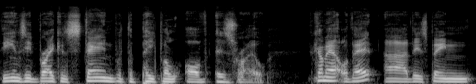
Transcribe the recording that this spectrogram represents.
The NZ Breakers stand with the people of Israel. They've come out with that. Uh, there's been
